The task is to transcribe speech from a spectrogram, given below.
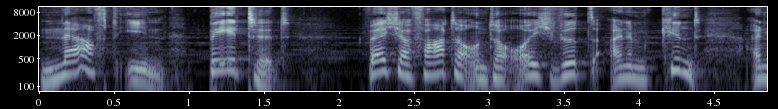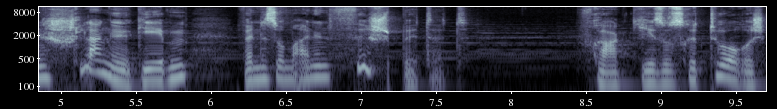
nervt ihn, betet. Welcher Vater unter euch wird einem Kind eine Schlange geben, wenn es um einen Fisch bittet? Fragt Jesus rhetorisch.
